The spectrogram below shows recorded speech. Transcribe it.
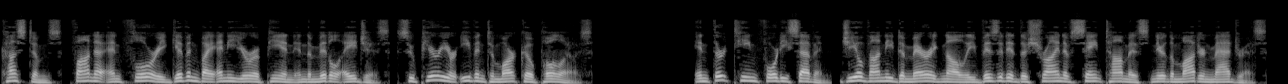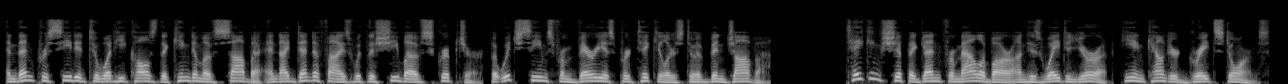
customs, fauna and flora given by any European in the Middle Ages, superior even to Marco Polo's. In 1347, Giovanni de Marignolli visited the shrine of St. Thomas near the modern Madras, and then proceeded to what he calls the kingdom of Saba and identifies with the Sheba of scripture, but which seems from various particulars to have been Java. Taking ship again for Malabar on his way to Europe, he encountered great storms.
